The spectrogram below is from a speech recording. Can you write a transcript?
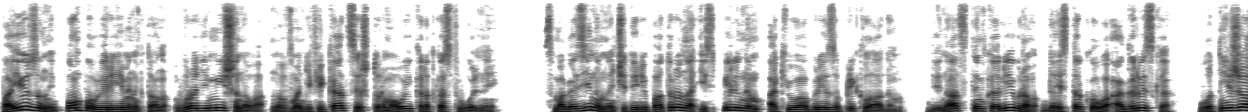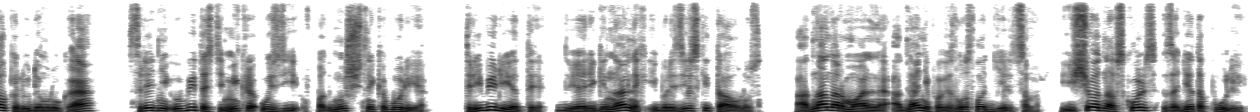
Поюзанный помповый Ремингтон, вроде Мишиного, но в модификации штурмовой краткоствольный. С магазином на 4 патрона и спиленным акю-обреза прикладом, 12 калибром, да из такого огрызка. Вот не жалко людям рук, а? Средней убитости микро-УЗИ в подмышечной кобуре. Три береты, две оригинальных и бразильский Таурус. Одна нормальная, одна не повезло с владельцем. Еще одна вскользь задета пулей.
